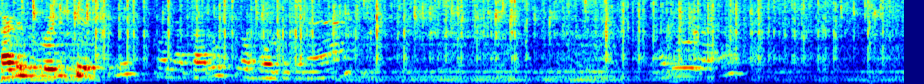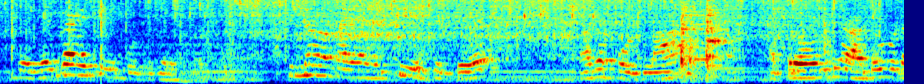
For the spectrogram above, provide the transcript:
கடுகு வெடிச்சிருச்சு. கொஞ்சம் கருவேப்பிலை போட்டுக்கிறேன். கருவில் இந்த வெங்காயத்தையும் போட்டுக்கிறேன். சின்ன வெங்காயம் வெட்டி வச்சுட்டு அதை போடலாம். அப்புறம் வந்து அதோட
